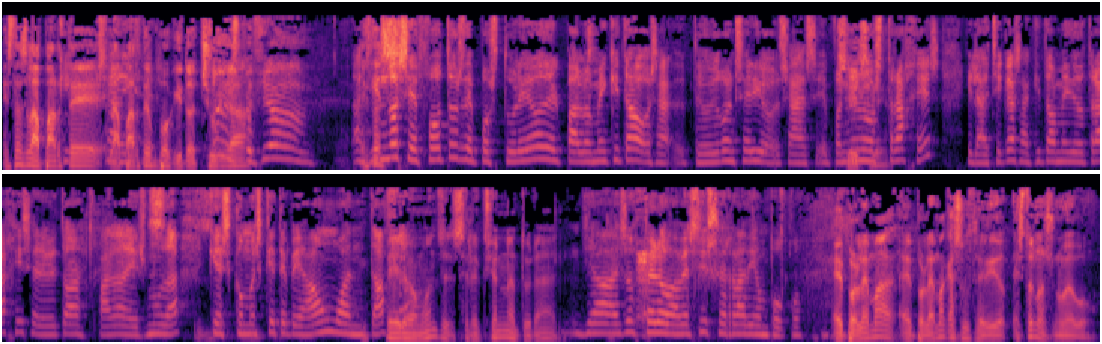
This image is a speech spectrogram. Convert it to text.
Esta es la parte, que- o sea, la parte dices, un poquito chunga. Haciéndose fotos de postureo del palo me he quitado, o sea, te oigo en serio, o sea, se ponen Sí, unos sí. trajes y la chica se ha quitado medio traje y se le ve toda la espalda desnuda, que es como es que te pegaba un guantazo. Pero, Monse, selección natural. Ya, eso espero, a ver si se radia un poco. El problema, el problema que ha sucedido, esto no es nuevo,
